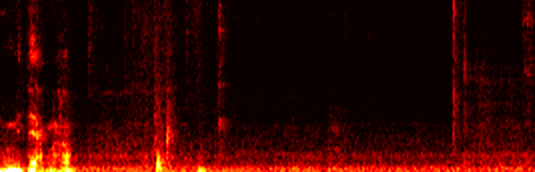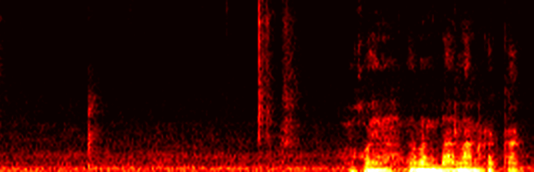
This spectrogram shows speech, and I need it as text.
มันไม่แตกนะครับ ค่อยๆนะ ถ้ามันด้านล่างกักๆ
